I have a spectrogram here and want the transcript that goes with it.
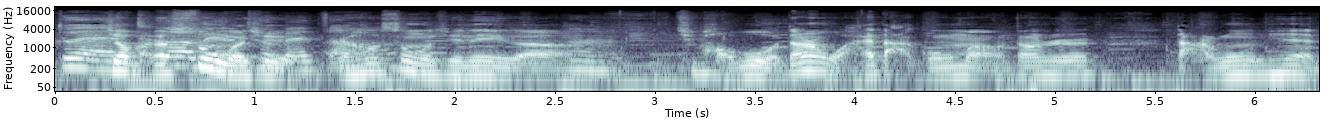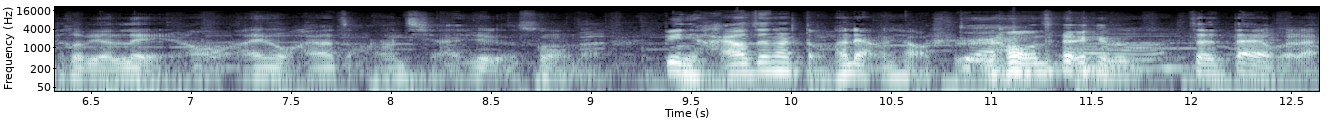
对，就要把她送过去然后送过去那个嗯，去跑步。当时我还打工嘛，我当时打着工，天天也特别累，然后哎呦还要早上起来去给她送那儿，并且还要在那儿等她两个小时，然后再给哦她再带回来。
